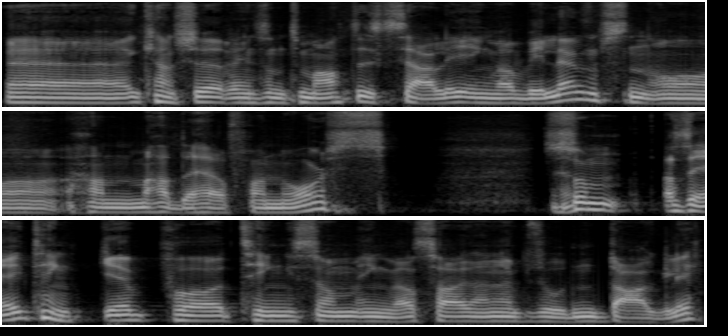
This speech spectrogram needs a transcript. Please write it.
Eh, kanskje rent sånn tematisk, særlig Ingvar Wilhelmsen og han vi hadde her fra Norse. Som, altså Jeg tenker på ting som Ingvar sa i den episoden daglig.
